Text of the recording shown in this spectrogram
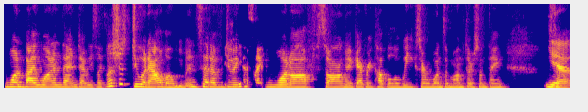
one by one and then Demi's like let's just do an album instead of doing this like one off song like every couple of weeks or once a month or something. Yeah,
